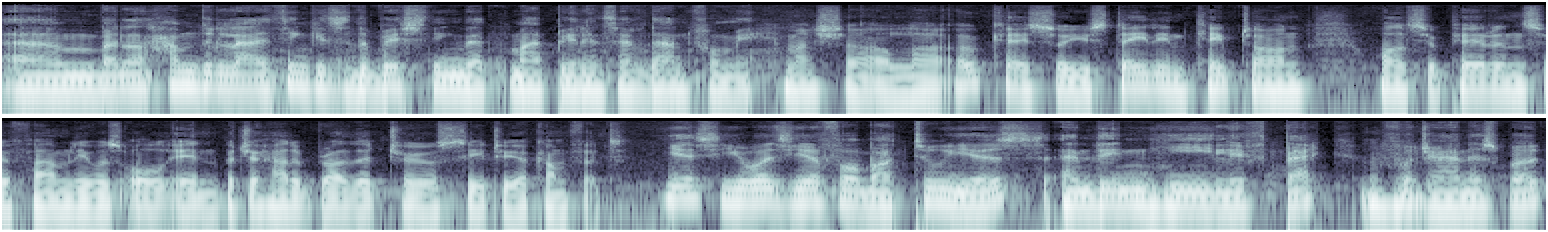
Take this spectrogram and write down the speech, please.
Um, but Alhamdulillah, I think it's the best thing that my parents have done for me. MashaAllah. Okay, so you stayed in Cape Town whilst your parents, your family was all in, but you had a brother to see to your comfort. Yes, he was here for about two years, and then he left back for Mhm. Johannesburg.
